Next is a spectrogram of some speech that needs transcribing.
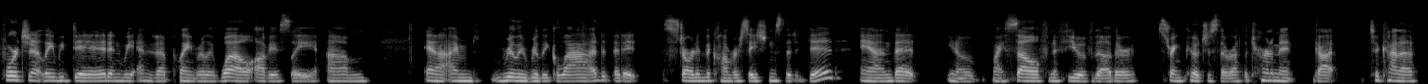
fortunately we did, and we ended up playing really well, obviously. Um, and I'm really, really glad that it started the conversations that it did and that, you know, myself and a few of the other strength coaches that were at the tournament got to kind of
